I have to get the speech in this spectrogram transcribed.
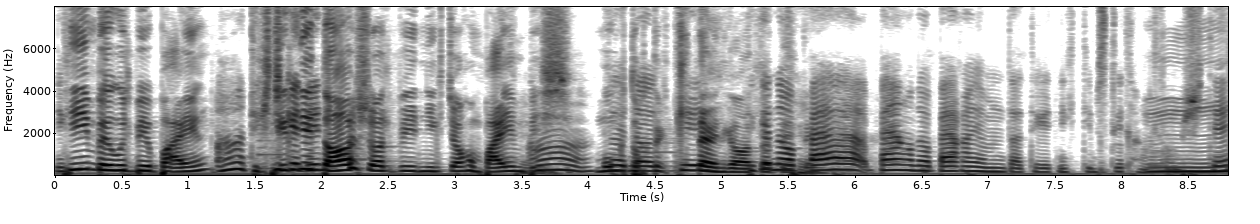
тий. Тийм байгул би баян. Аа тэгчгээд доош бол би нэг жоохон баян биш. Мөнгө дутагдaltaй байна гэдэг. Тэгэхээр нөө байнга нөө байгаа юмдаа тэгээд нэг сэтгэл хангалуун биш тий.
